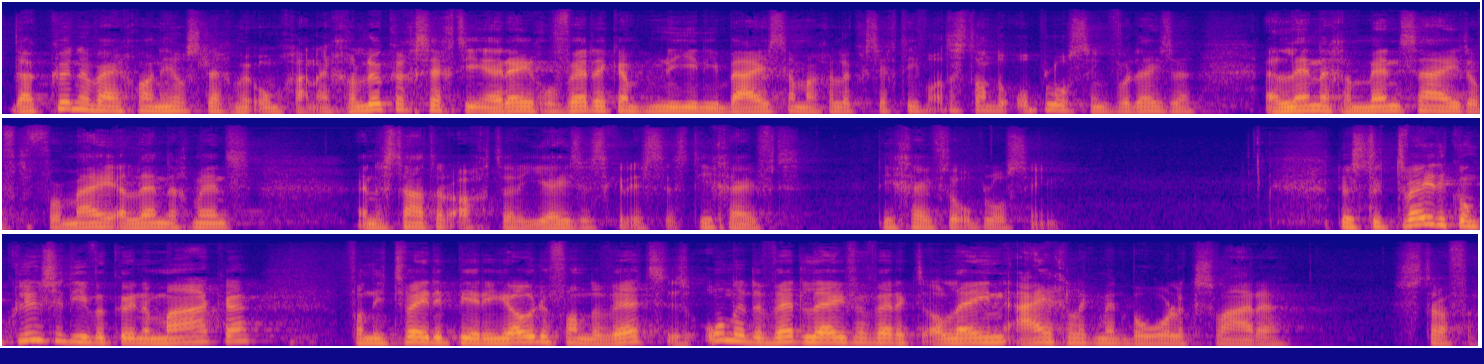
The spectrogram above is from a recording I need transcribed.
daar kunnen wij gewoon heel slecht mee omgaan. En gelukkig zegt hij een regel verder, ik heb hem hier niet bij staan, maar gelukkig zegt hij, wat is dan de oplossing voor deze ellendige mensheid of voor mij ellendig mens? En er staat erachter Jezus Christus, die geeft, die geeft de oplossing. Dus de tweede conclusie die we kunnen maken van die tweede periode van de wet. Dus onder de wet leven werkt alleen eigenlijk met behoorlijk zware straffen.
